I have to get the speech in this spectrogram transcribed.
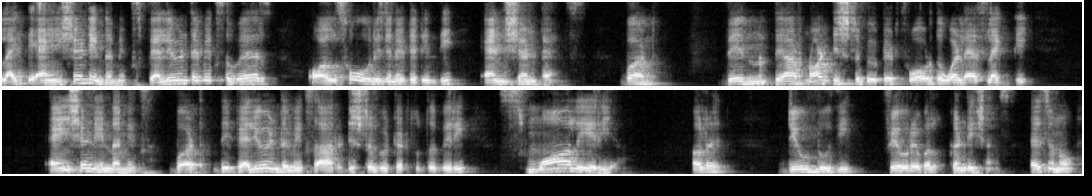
Like the ancient endemics, paleoendemics were also originated in the ancient times, but they, they are not distributed throughout the world as like the ancient endemics, but the paleoendemics are distributed to the very small area, all right, due to the favorable conditions. As you know,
